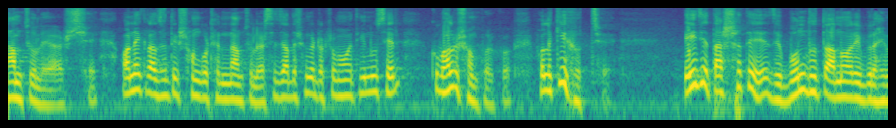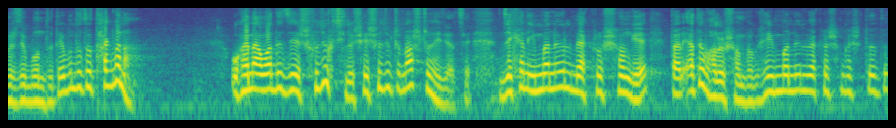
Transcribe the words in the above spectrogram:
নাম চলে আসছে অনেক রাজনৈতিক সংগঠনের নাম চলে আসছে যাদের সঙ্গে ডক্টর মোহাম্মদ ইউনুসের খুব ভালো সম্পর্ক। ফলে কি হচ্ছে? এই যে তার সাথে যে বন্ধুত্ব আনোয়ার ইব্রাহিমের যে বন্ধুত্ব এই বন্ধুত্ব থাকবে না। ওখানে আমাদের যে সুযোগ ছিল, সেই সুযোগটা নষ্ট হয়ে যাচ্ছে। যেখানে ইম্মানুয়েল ম্যাক্রোর সঙ্গে তার এত ভালো সম্পর্ক, সেই ইম্মানুয়েল ম্যাক্রোর সঙ্গে সে তো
